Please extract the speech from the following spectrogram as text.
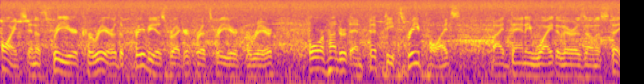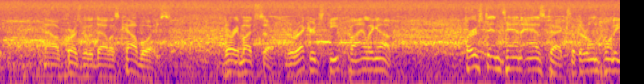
points in a three-year career. The previous record for a three-year career, 453 points by Danny White of Arizona State. Now, of course, with the Dallas Cowboys. Very much so. The records keep piling up. First and 10 Aztecs at their own 22.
